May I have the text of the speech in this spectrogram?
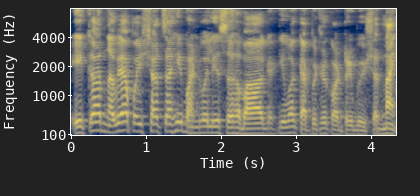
एका नव्या पैशाचाही भांडवली सहभाग किंवा कॅपिटल कॉन्ट्रीब्युशन नाही.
